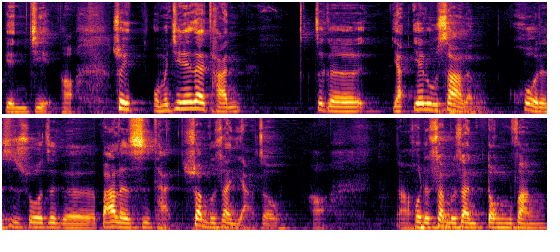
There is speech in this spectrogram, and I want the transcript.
边界哈。所以我们今天在谈这个亚耶路撒冷，或者是说这个巴勒斯坦，算不算亚洲？哈啊，或者算不算东方？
